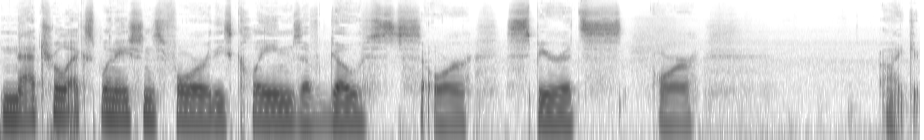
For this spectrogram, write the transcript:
natural explanations for these claims of ghosts or spirits or like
